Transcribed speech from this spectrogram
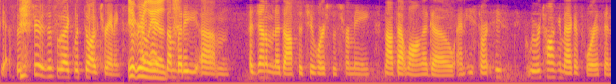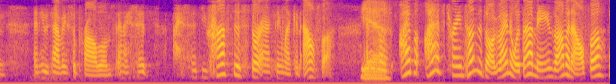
Yes, it's true. It's just like with dog training. It really I had is. Somebody, um, a gentleman adopted two horses from me not that long ago, and he started. He's, we were talking back and forth, and and he was having some problems, and I said, I said, you have to start acting like an alpha. And he Yeah. goes, I've I've trained tons of dogs. I know what that means. I'm an alpha.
